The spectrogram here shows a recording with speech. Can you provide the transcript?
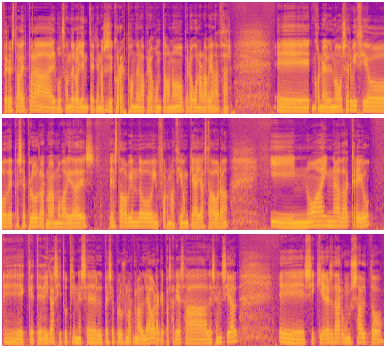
pero esta vez para el buzón del oyente, que no sé si corresponde la pregunta o no, pero bueno, la voy a lanzar. Eh, con el nuevo servicio de PS Plus, las nuevas modalidades, he estado viendo información que hay hasta ahora y no hay nada, creo, eh, que te diga si tú tienes el PS Plus normal de ahora, que pasarías al Essential. si quieres dar un salto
